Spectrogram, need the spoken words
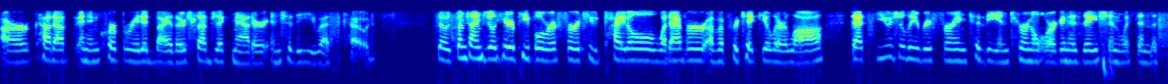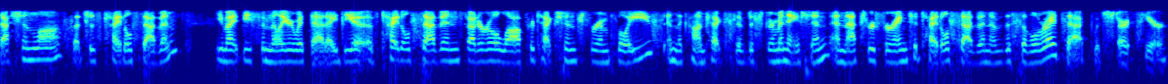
are cut up and incorporated by their subject matter into the U.S. Code. So sometimes you'll hear people refer to title whatever of a particular law. That's usually referring to the internal organization within the session law, such as Title VII. You might be familiar with that idea of Title VII, federal law protections for employees in the context of discrimination, and that's referring to Title VII of the Civil Rights Act, which starts here.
